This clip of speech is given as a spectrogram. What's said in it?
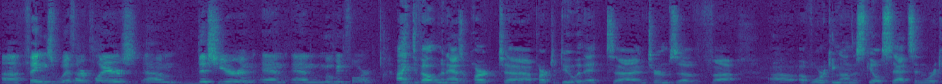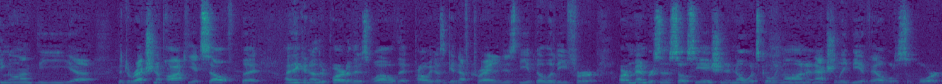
uh, things with our players um, this year and, and, and moving forward? I think development has a part uh, part to do with it uh, in terms of uh, uh, of working on the skill sets and working on the uh, the direction of hockey itself. But I think another part of it as well that probably doesn't get enough credit is the ability for our members and association to know what's going on and actually be available to support.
